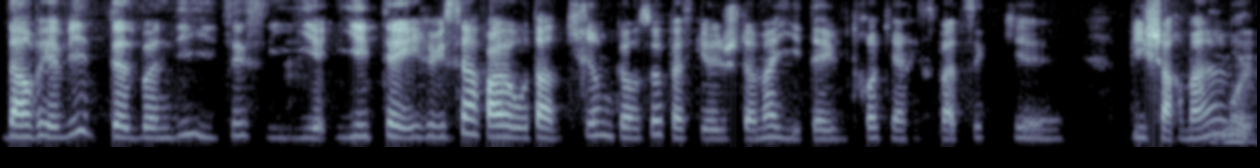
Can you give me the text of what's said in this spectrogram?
dans la vraie vie, Ted Bundy, tu sais, il, il était il réussit à faire autant de crimes comme ça parce que justement, il était ultra charismatique euh, puis charmant. ouais.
